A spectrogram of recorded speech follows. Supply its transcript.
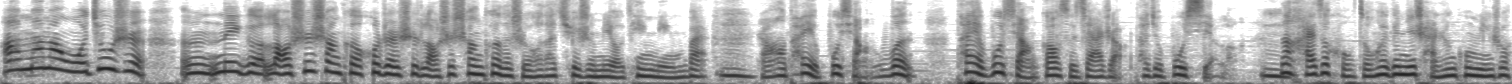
啊，妈妈，我就是嗯那个老师上课，或者是老师上课的时候他确实没有听明白，嗯，然后他也不想问，他也不想告诉家长，他就不写了。嗯那孩子总总会跟你产生共鸣，说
